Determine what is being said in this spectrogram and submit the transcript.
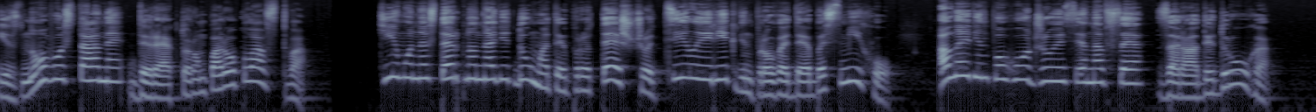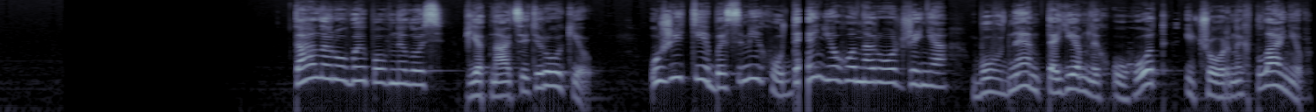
і знову стане директором пароплавства. Тіму нестерпно навіть думати про те, що цілий рік він проведе без сміху, але він погоджується на все заради друга. Талеру виповнилось 15 років. У житті без сміху день його народження був днем таємних угод і чорних планів.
